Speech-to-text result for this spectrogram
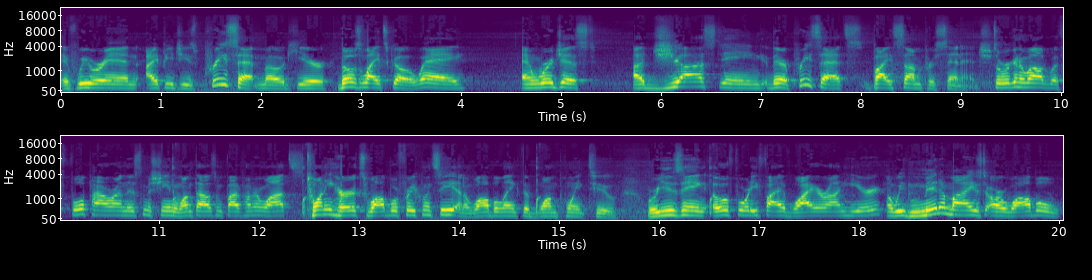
if we were in IPG's preset mode here, those lights go away and we're just adjusting their presets by some percentage. So we're going to weld with full power on this machine, 1,500 watts, 20 hertz wobble frequency, and a wobble length of 1.2. We're using 045 wire on here, and we've minimized our wobble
